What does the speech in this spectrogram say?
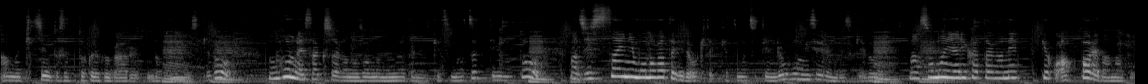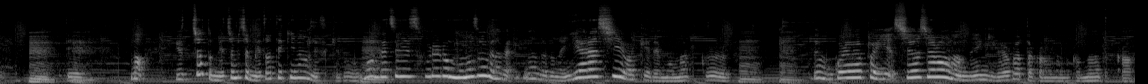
あのきちんと説得力があるんだと思うんですけど、本来作者が望んだ物語の結末っていうのと、うん。まあ、実際に物語で起きた結末っていうのを両方見せるんですけど、うん。まあ、そのやり方がね結構あっぱれだなと思って、うん。言っちゃうとめちゃめちゃメタ的なんですけど、ん。まあ別にそれがものすごくなんかなんだろうないやらしいわけでもなくうん。うんでもこれはやっぱりシア・シャローナンの演技が良かったからなのかなとか。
